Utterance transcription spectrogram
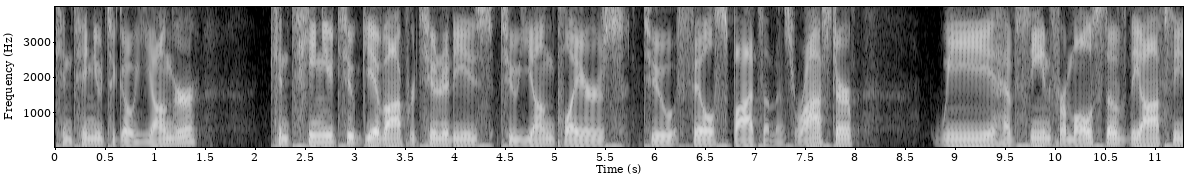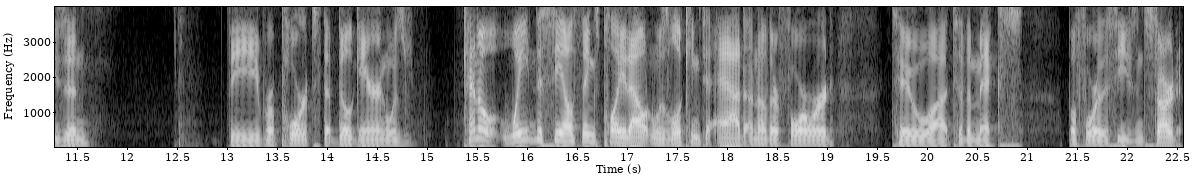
continue to go younger, continue to give opportunities to young players to fill spots on this roster. We have seen for most of the offseason the reports that Bill Guerin was kind of waiting to see how things played out and was looking to add another forward to uh, to the mix before the season started.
